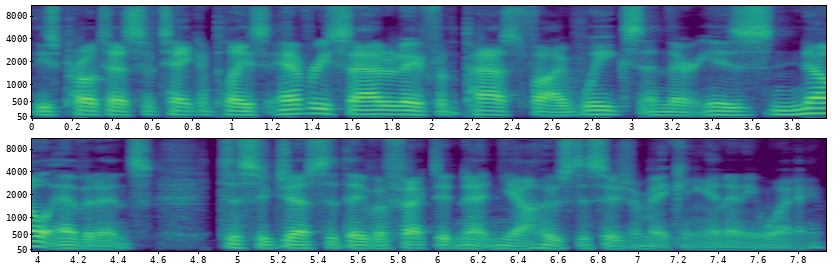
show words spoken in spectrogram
These protests have taken place every Saturday for the past five weeks, and there is no evidence to suggest that they've affected Netanyahu's decision making in any way.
